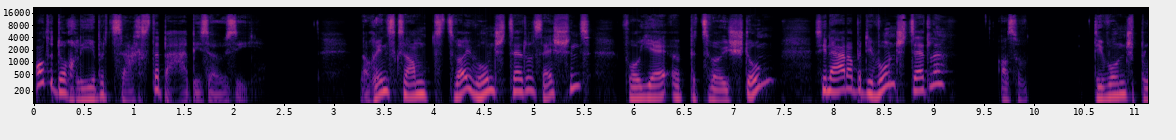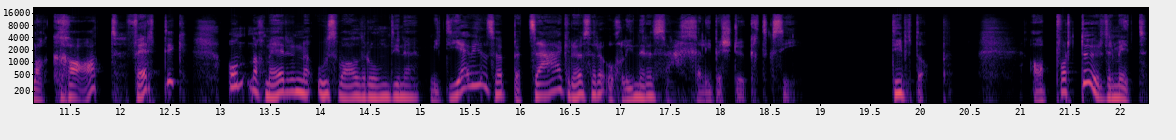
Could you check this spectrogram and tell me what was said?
oder doch lieber das sechste Baby soll sein. Nach insgesamt zwei Wunschzettel-Sessions von je etwa zwei Stunden sind aber die Wunschzettel, also die Wunschplakat, fertig und nach mehreren Auswahlrunden mit jeweils etwa zehn grösseren und kleineren Sächen bestückt gewesen. Tipptopp. Ab vor die Tür damit,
